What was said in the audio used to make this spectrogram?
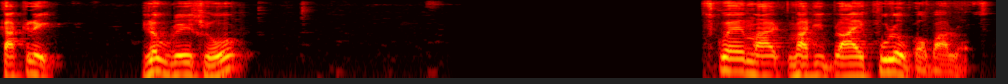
calculate load ratio square multiply full load copper loss.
